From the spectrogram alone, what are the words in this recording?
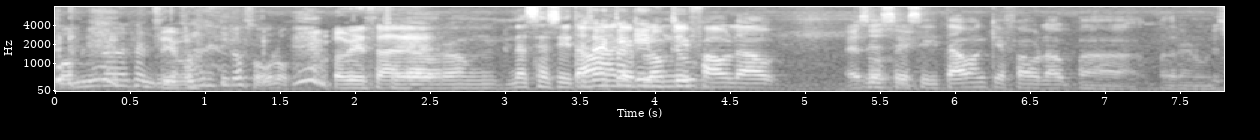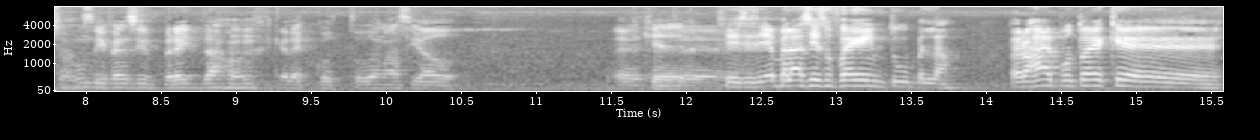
Pomley lo defendía, eso es un tiro solo. Sí. Necesitaban Exacto, que Plumlee foul out. Eso sí. Necesitaban que foul out para renunciar. Eso es un defensive breakdown que les costó demasiado. Este, Sí, sí, sí, es verdad, sí, eso fue Game 2, ¿verdad? Pero ajá, el punto es que.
